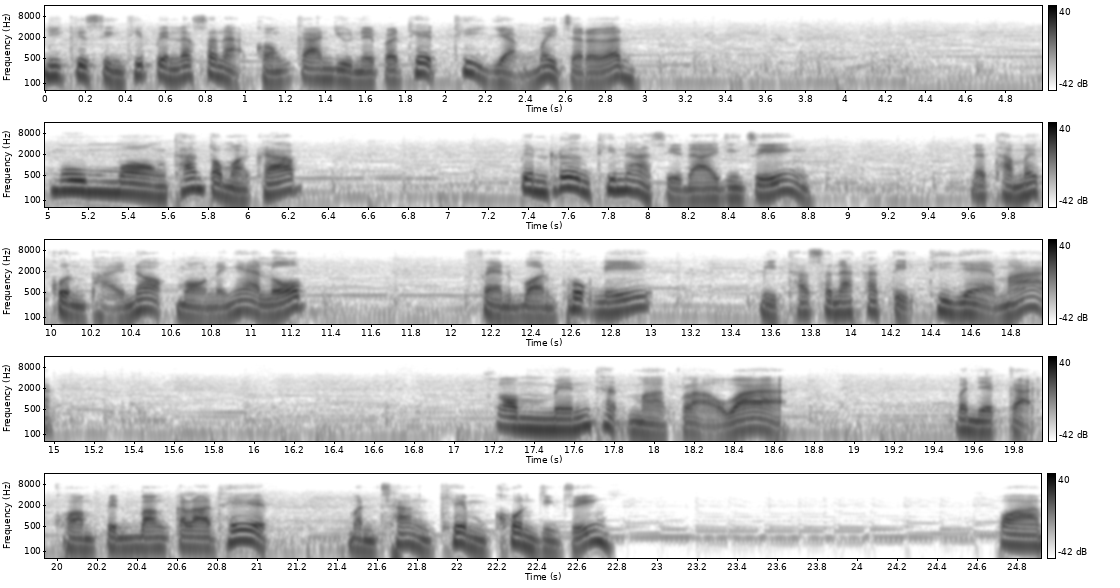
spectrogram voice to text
นี่คือสิ่งที่เป็นลักษณะของการอยู่ในประเทศที่ยังไม่เจริญ มุมมองท่านต่อมาครับ เป็นเรื่องที่น่าเสียดายจริง ๆ และทำให้คนภายนอกมองในแง่ลบ แฟนบอลพวกนี้มีทัศนคติที่แย่มาก คอมเมนต์ถัดมากล่าวว่า บรรยากาศความเป็นบังกลาเทศมันช่างเข้มข้นจริง ๆ ความ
